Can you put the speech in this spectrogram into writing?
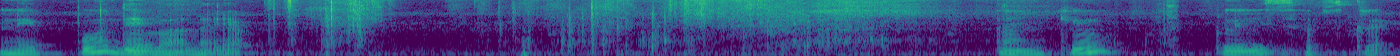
నిప్పు దేవాలయం. థ్యాంక్ యూ ప్లీజ్ సబ్స్క్రైబ్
